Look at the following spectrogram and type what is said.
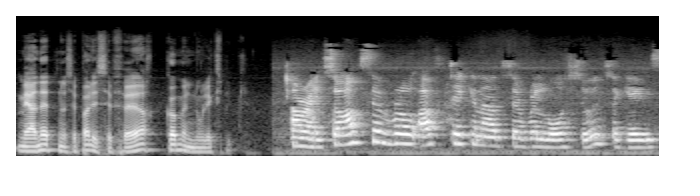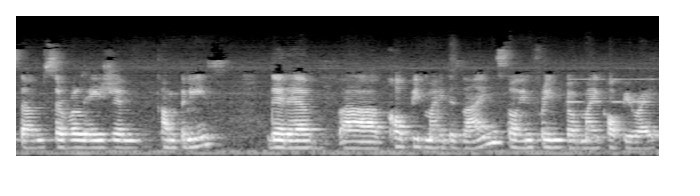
Mais Annette ne s'est pas laissé faire, comme elle nous l'explique. All right, so I've several, I've taken out several lawsuits against um, several Asian companies that have uh, copied my designs or infringed on my copyright.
